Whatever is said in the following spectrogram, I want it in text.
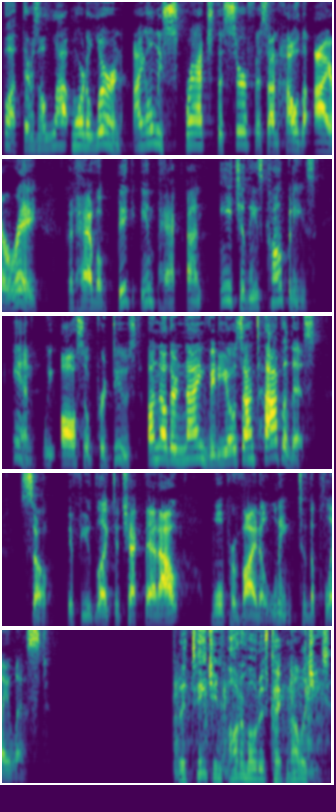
but there's a lot more to learn. I only scratched the surface on how the IRA could have a big impact on each of these companies. And we also produced another nine videos on top of this. So, if you'd like to check that out, we'll provide a link to the playlist. At Teijin Automotive Technologies,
